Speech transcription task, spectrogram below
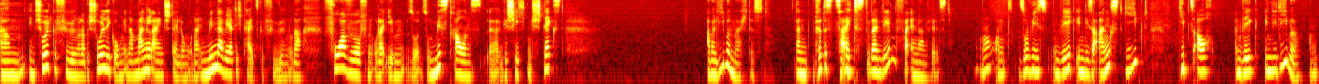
ähm, in Schuldgefühlen oder Beschuldigungen, in einer Mangeleinstellung oder in Minderwertigkeitsgefühlen oder Vorwürfen oder eben so, so Misstrauensgeschichten äh, steckst, aber Liebe möchtest, dann wird es Zeit, dass du dein Leben verändern willst. Und so wie es einen Weg in diese Angst gibt, gibt es auch einen Weg in die Liebe. Und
